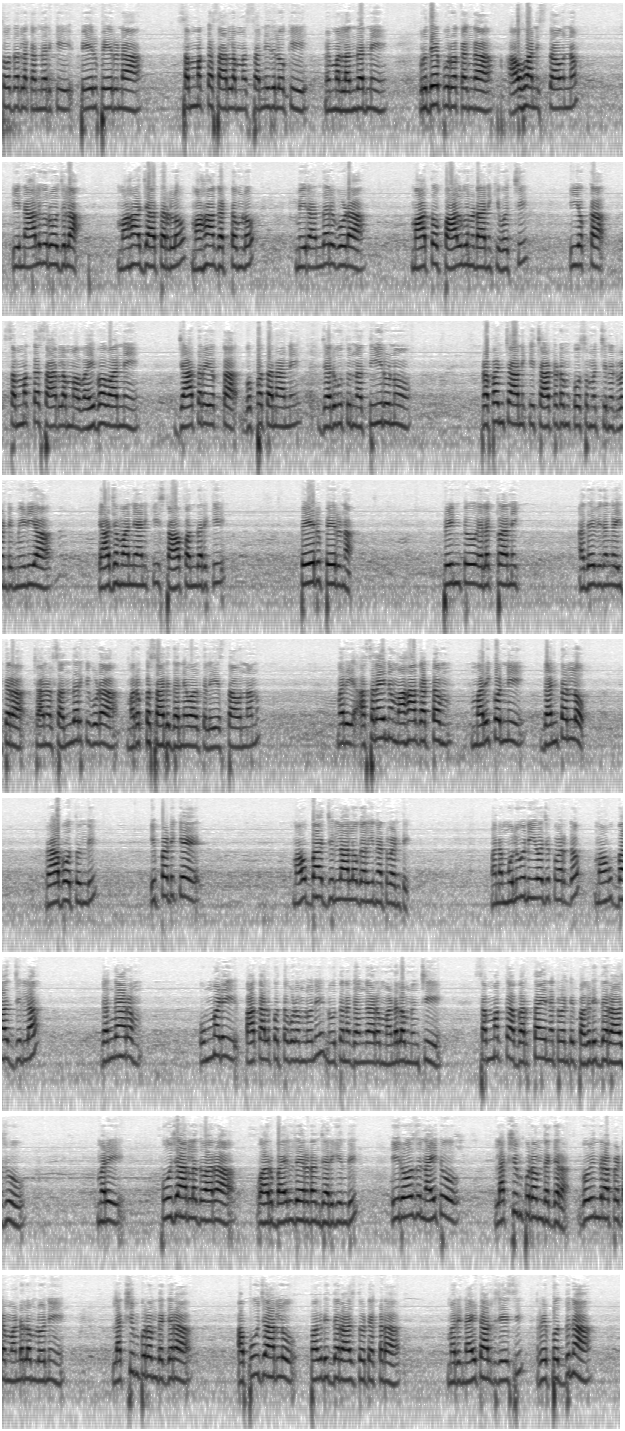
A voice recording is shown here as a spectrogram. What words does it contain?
సోదరులకందరికీ పేరు పేరున సమ్మక్క సార్లమ్మ సన్నిధిలోకి మిమ్మల్ని అందరినీ హృదయపూర్వకంగా ఆహ్వానిస్తూ ఉన్నాం. ఈ నాలుగు రోజుల మహాజాతరలో మహాఘట్టంలో మీరందరూ కూడా మాతో పాల్గొనడానికి వచ్చి ఈ యొక్క సమ్మక్క సార్లమ్మ వైభవాన్ని జాతర యొక్క గొప్పతనాన్ని జరుగుతున్న తీరును ప్రపంచానికి చాటడం కోసం వచ్చినటువంటి మీడియా యాజమాన్యానికి స్టాఫ్ అందరికీ పేరు పేరున ప్రింటు ఎలక్ట్రానిక్ అదేవిధంగా ఇతర ఛానల్స్ అందరికీ కూడా మరొక్కసారి ధన్యవాదాలు తెలియజేస్తూ ఉన్నాను. మరి అసలైన మహాఘట్టం మరికొన్ని గంటల్లో రాబోతుంది. ఇప్పటికే మహబాద్ జిల్లాలో కలిగినటువంటి మన ములుగు నియోజకవర్గం మహబాద్ జిల్లా గంగారం ఉమ్మడి పాకాల కొత్తగూడెంలోని నూతన గంగారం మండలం నుంచి సమ్మక్క భర్త అయినటువంటి పగడిద్దరాజు మరి పూజార్ల ద్వారా వారు బయలుదేరడం జరిగింది. ఈరోజు నైటు లక్ష్మీపురం దగ్గర గోవిందరాపేట మండలంలోని లక్ష్మీపురం దగ్గర ఆ పూజార్లు పగడిద్దరాజుతోటి అక్కడ మరి నైట్ ఆల్ట్ చేసి రేపొద్దున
